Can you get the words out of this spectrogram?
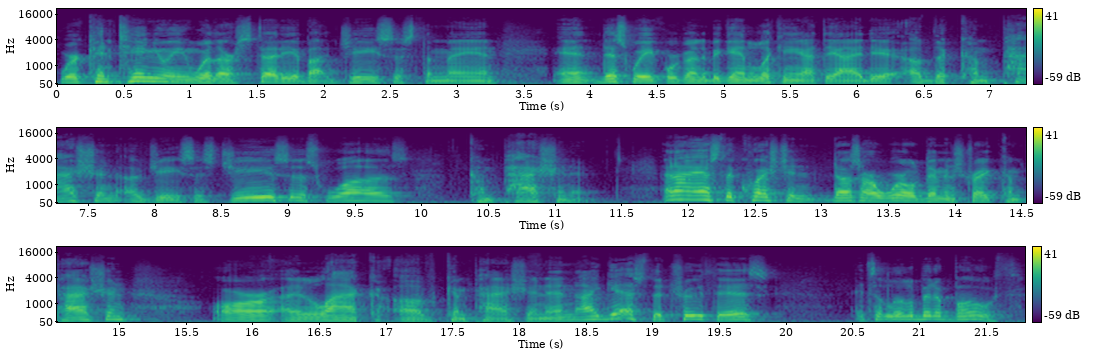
We're continuing with our study about Jesus the man. And this week we're going to begin looking at the idea of the compassion of Jesus. Jesus was compassionate. And I ask the question Does our world demonstrate compassion or a lack of compassion? And I guess the truth is it's a little bit of both.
